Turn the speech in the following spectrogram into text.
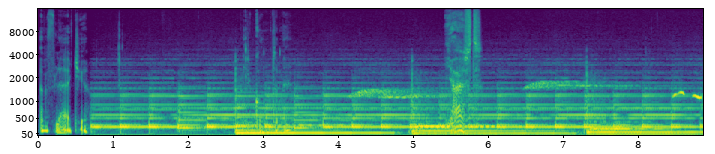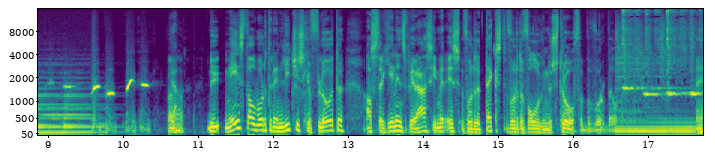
een fluitje. Juist. Ja. Nu, meestal wordt er in liedjes gefloten als er geen inspiratie meer is voor de tekst voor de volgende strofe, bijvoorbeeld. Hè,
